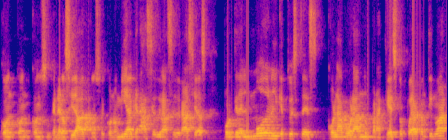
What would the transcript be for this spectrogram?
con, su generosidad, con su economía. Gracias, gracias, gracias, porque del modo en el que tú estés colaborando para que esto pueda continuar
